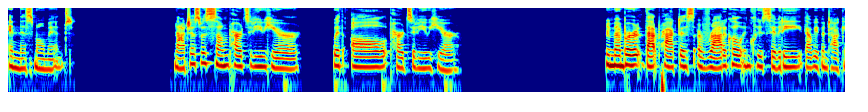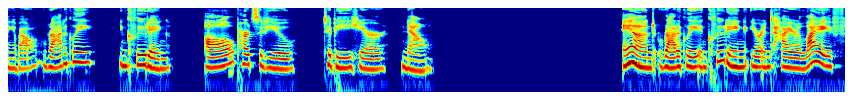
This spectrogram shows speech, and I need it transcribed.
in this moment. Not just with some parts of you here, with all parts of you here. Remember that practice of radical inclusivity that we've been talking about, radically including all parts of you to be here now. And radically including your entire life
